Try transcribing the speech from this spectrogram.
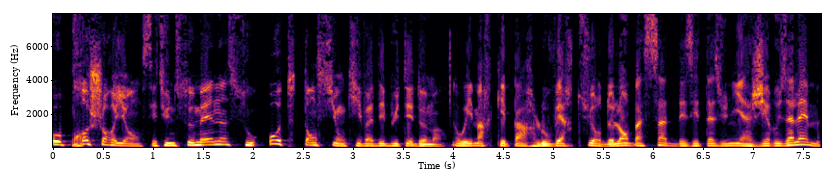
Au Proche-Orient, c'est une semaine sous haute tension qui va débuter demain. Oui, marquée par l'ouverture de l'ambassade des États-Unis à Jérusalem,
